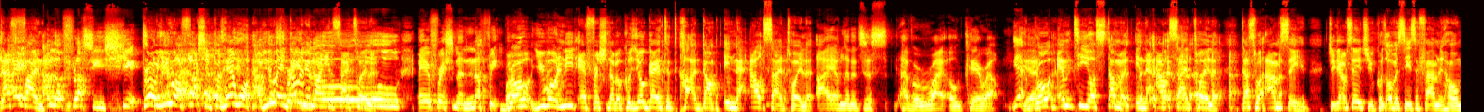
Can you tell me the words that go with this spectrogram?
that's I- fine. I'm not flushing shit, Bro, you are flushing because here what? I'm you ain't going in my inside toilet. Air freshener, nothing, bro. Bro, you won't need air freshener because you're going to cut a dump in the outside toilet. I am gonna just have a right old clear out. Yeah, bro, empty your stomach in the outside toilet. That's what I'm saying. Do you get what I'm saying to you? Because obviously it's a family home.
